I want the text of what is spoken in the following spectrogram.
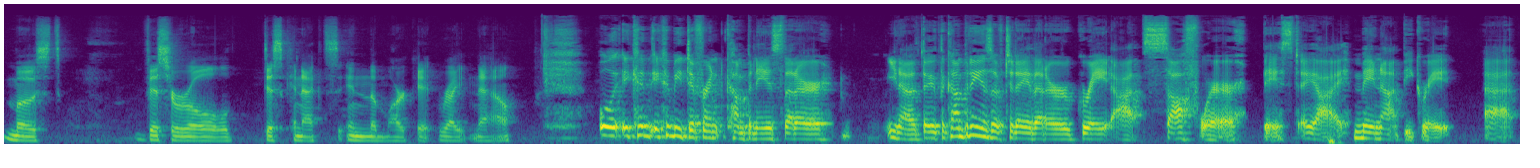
most visceral disconnects in the market right now. Well, it could it could be different companies that are, you know, the, the companies of today that are great at software based AI may not be great at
